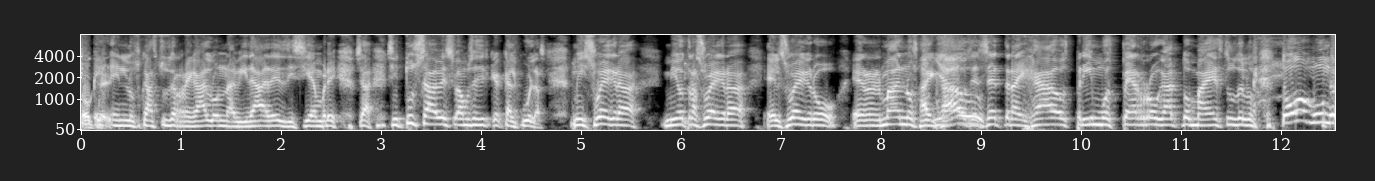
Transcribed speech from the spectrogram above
Mm. Ok. en, en los gastos de regalo, navidades, diciembre. O sea, si tú sabes, vamos a decir que calculas, mi suegra, mi otra suegra, el suegro, hermanos, cuñados, etcétera, hijados, primos, perro, gato, maestros de los, todo mundo.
